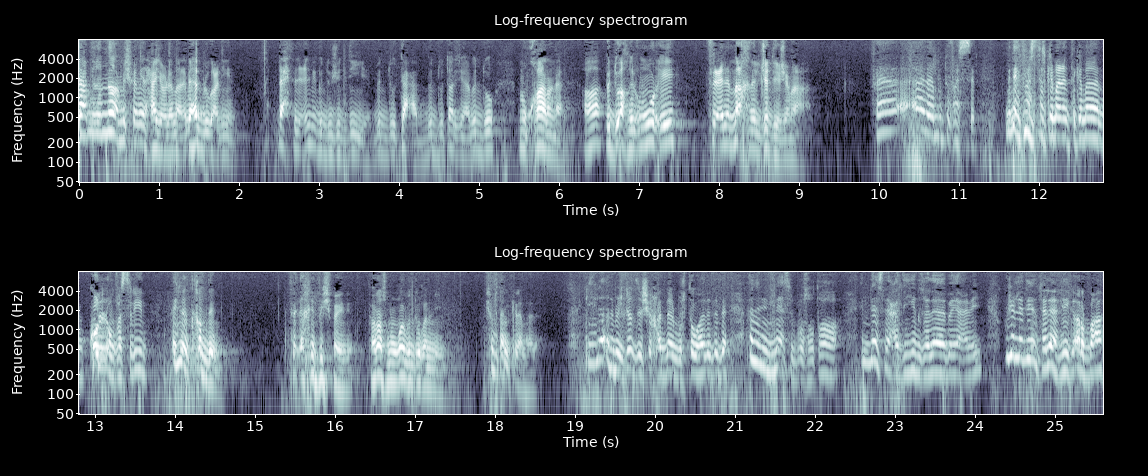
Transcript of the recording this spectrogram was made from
يعبد النار مش فاهمين حاجة علماء بهبلوا قاعدين. البحث العلمي بده جدية بده تعب بده ترجمة بده مقارنة. آه بده أخذ الأمور إيه؟ فعلا ما أخذ الجد يا جماعة. فأنا بده أفسر بدك تفسر كمان أنت كمان. كلهم مفسرين. إيش تقدم. في الأخير فيش فايدة. فراس موال بده يغني. شفت الكلام هذا؟ قال لا أنا مش قصدي شيخ عدنان المستوى هذا ده, ده. أنا للناس البسطاء الناس العاديين غلابة يعني مجلدين ثلاثة هيك أربعة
